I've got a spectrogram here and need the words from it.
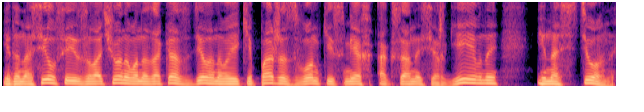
И доносился из золоченого на заказ сделанного экипажа звонкий смех Оксаны Сергеевны и Настены,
